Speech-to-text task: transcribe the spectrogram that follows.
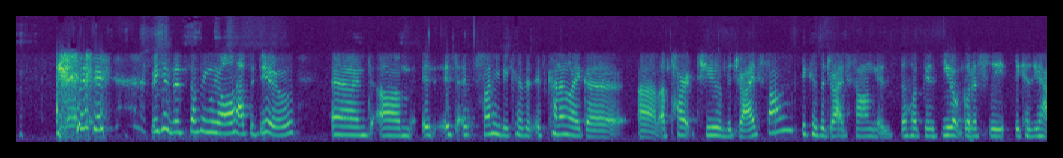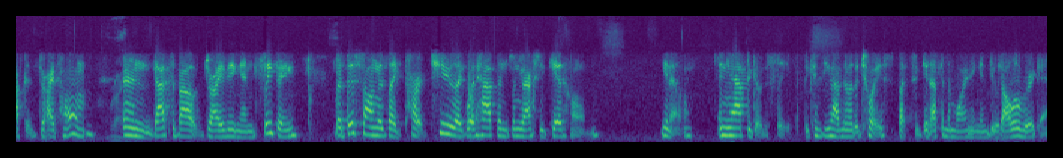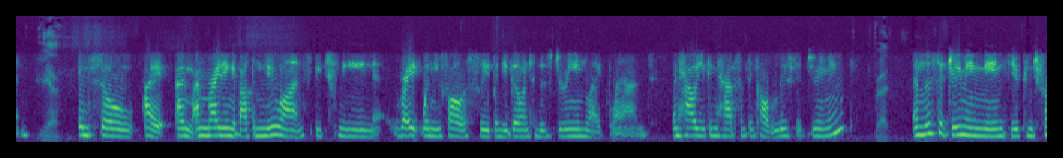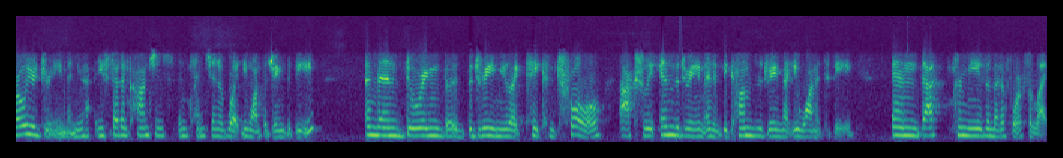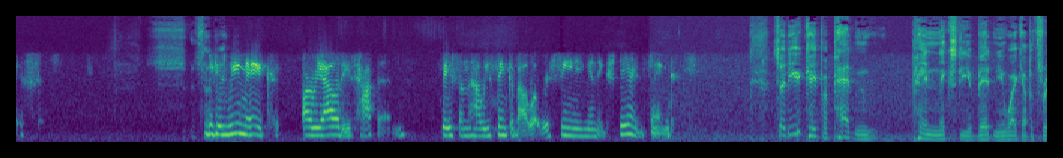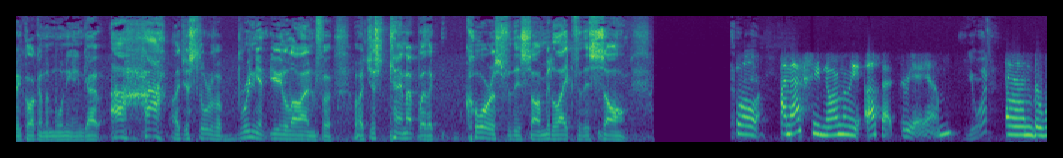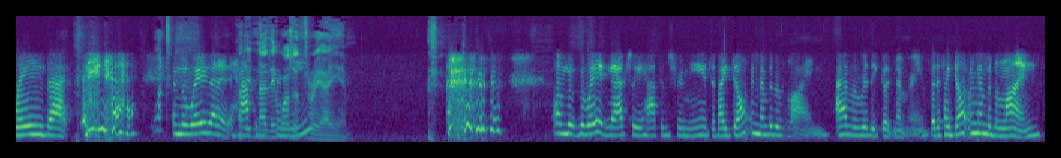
because it's something we all have to do and um, it, it's it's funny because it, it's kind of like a uh, a part two of the drive song because the drive song is the hook is you don't go to sleep because you have to drive home, right. and that's about driving and sleeping. But this song is like part two, like what happens when you actually get home, you know, and you have to go to sleep because you have no other choice but to get up in the morning and do it all over again. Yeah and so I, I'm, I'm writing about the nuance between right when you fall asleep and you go into this dreamlike land and how you can have something called lucid dreaming. Right. And lucid dreaming means you control your dream and you, you set a conscious intention of what you want the dream to be. And then during the, the dream, you like take control actually in the dream and it becomes the dream that you want it to be. And that for me is a metaphor for life because we make our realities happen based on how we think about what we're seeing and experiencing. So, do you keep a pad and pen next to your bed and you wake up at three o'clock in the morning and go, aha, I just thought of a brilliant new line for, or I just came up with a chorus for this song, middle eight for this song? Well, I'm actually normally up at 3 a.m. You what? And the way that, yeah, what? And the way that it happens. I didn't know there was me, a 3 a.m. um, the, the, way it naturally happens for me is if I don't remember the line, I have a really good memory, but if I don't remember the line,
